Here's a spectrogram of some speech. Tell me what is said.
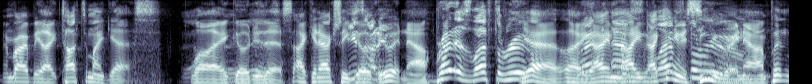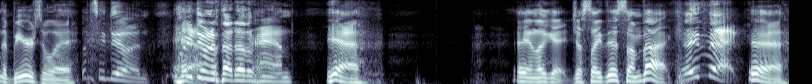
Remember, I'd be like, talk to my guests while I there go do is. this. I can actually He's go not do even- it now. Brett has left the room. Yeah, like Brett I'm not. has I can't even the see you right room. now. I'm putting the beers away. What's he doing? What are Yeah. you doing with that other hand? Yeah. Hey, and look at it. just like this. I'm back. He's back. Yeah.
